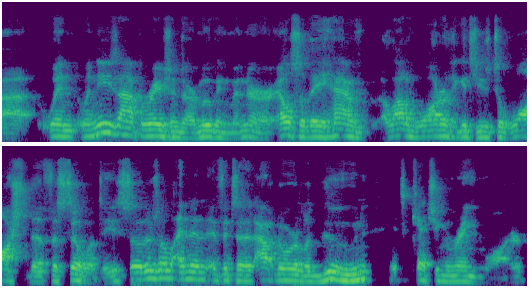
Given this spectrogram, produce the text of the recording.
uh, when when these operations are moving manure also they have a lot of water that gets used to wash the facilities so there's a and then if it's an outdoor lagoon it's catching rainwater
